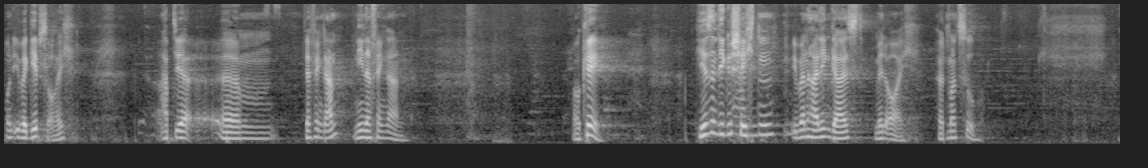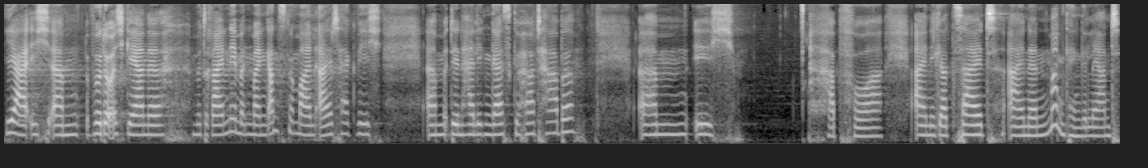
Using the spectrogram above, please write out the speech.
und übergebe es euch. Habt ihr, ähm, wer fängt an? Nina fängt an. Okay. Hier sind die Geschichten über den Heiligen Geist mit euch. Hört mal zu. Ja, ich ähm, würde euch gerne mit reinnehmen in meinen ganz normalen Alltag, wie ich ähm, den Heiligen Geist gehört habe. Ähm, ich habe vor einiger Zeit einen Mann kennengelernt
